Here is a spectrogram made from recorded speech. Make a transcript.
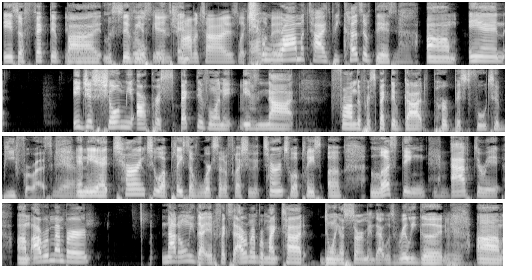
is affected Yeah. by broken lasciviousness and traumatized like all of it traumatized because of this um and it just showed me our perspective on it is Mm-hmm. not from the perspective God purposed food to be for us. Yeah. And it had turned to a place of works of the flesh and it turned to a place of lusting Mm-hmm. after it. Um, I remember not only that it affects that, I remember Mike Todd doing a sermon that was really good. Mm-hmm. Um,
